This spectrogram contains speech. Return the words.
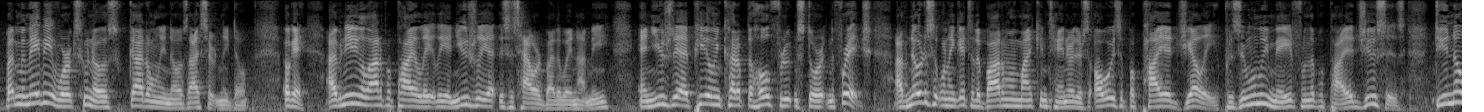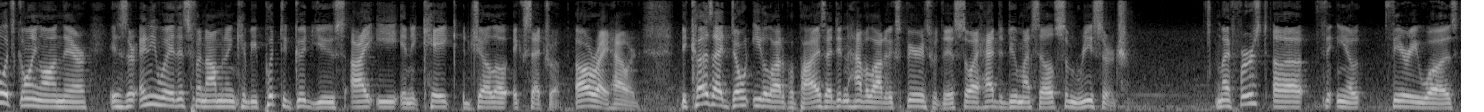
But I mean, maybe it works. Who knows? God only knows. I certainly don't. Okay, I've been eating a lot of papaya lately, and usually this is Howard, by the way, not me. And usually I peel and cut up the whole fruit and store it in the fridge. I've noticed that when I get to the bottom of my container, there's always a papaya jelly, presumably made from the papaya juices. Do you know what's going on there? Is there any way this phenomenon can be put to good use, i.e., in a cake, Jello, etc.? All right, Howard. Because I don't eat a lot of papayas, I didn't have a lot of experience with this, so I had to do myself some research my first uh, th- you know theory was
